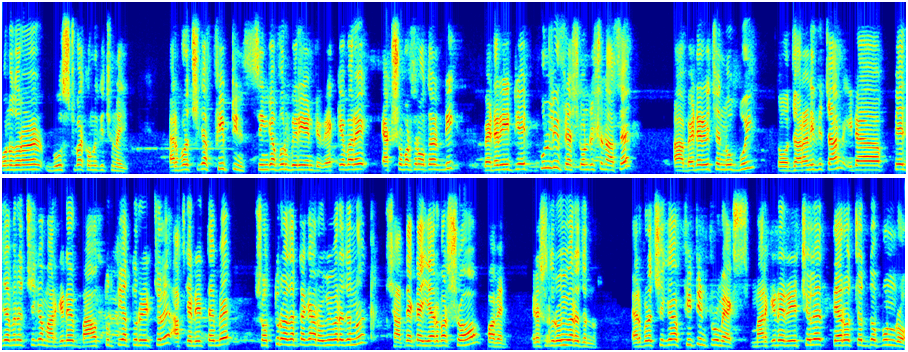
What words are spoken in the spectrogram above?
কোনো ধরনের বুস্ট বা কোনো কিছু নাই। এরপর হচ্ছে ফিফটিন সিঙ্গাপুর ভেরিয়েন্টের একেবারে একশো percent authentic battery eighty eight fully fresh condition আছে ব্যাটারি হচ্ছে নব্বই, তো যারা নিতে চান, এটা পেয়ে যাবেন হচ্ছে কি মার্কেটে বাহাত্তর, তিয়াত্তর রেট চলে। আজকে রেট থাকবে সত্তর হাজার টাকা রবিবারের জন্য, সাথে একটা ইয়ারবার সহ পাবেন। এটা শুধু রবিবারের জন্য। এরপর হচ্ছে গিয়ে ফিফটিন প্রো ম্যাক্স মার্কেটে রেট চলে তেরো, চোদ্দ, পনেরো,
